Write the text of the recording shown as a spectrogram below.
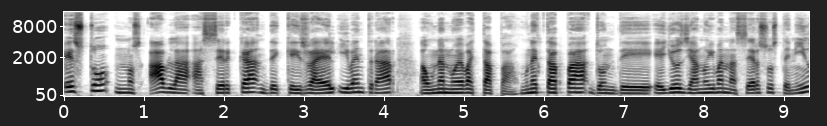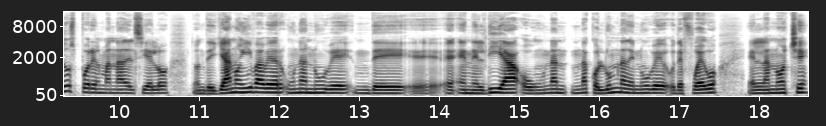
esto nos habla acerca de que Israel iba a entrar a una nueva etapa, una etapa donde ellos ya no iban a ser sostenidos por el maná del cielo, donde ya no iba a haber una nube eh, en el día o una, columna de nube o de fuego en la noche,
